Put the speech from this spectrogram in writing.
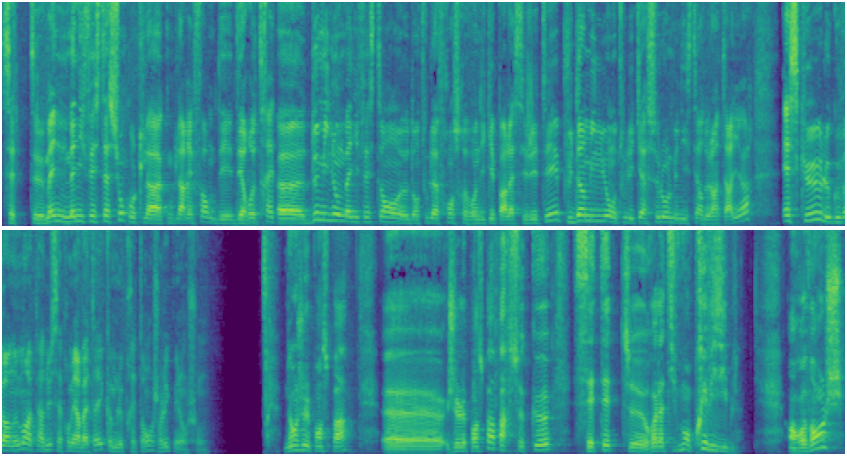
cette manifestation contre la, contre la réforme des, retraites. Euh, 2 millions de manifestants euh, dans toute la France revendiqués par la CGT, plus d'un million en tous les cas selon le ministère de l'Intérieur. Est-ce que le gouvernement a perdu sa première bataille comme le prétend Jean-Luc Mélenchon? Non, je ne le pense pas. Euh, je ne le pense pas parce que c'était euh, relativement prévisible. En revanche,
